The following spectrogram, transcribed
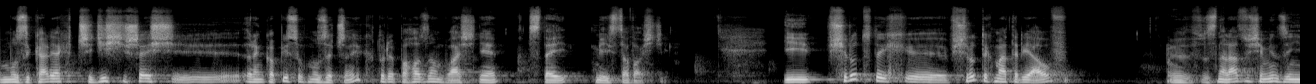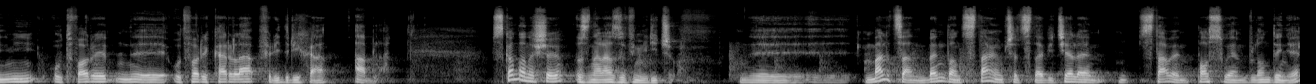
w muzykaliach 36 y, rękopisów muzycznych, które pochodzą właśnie z tej miejscowości. I wśród tych, wśród tych materiałów znalazły się między innymi utwory, utwory Karla Friedricha Abla. Skąd one się znalazły w Miliczu? Y, Malcan, będąc stałym przedstawicielem, stałym posłem w Londynie,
